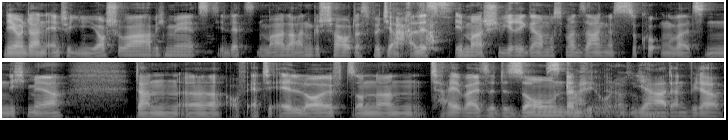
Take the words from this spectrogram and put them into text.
nee, und dann Anthony Joshua habe ich mir jetzt die letzten Male angeschaut. Das wird ja auch Ach, alles immer schwieriger, muss man sagen, das zu gucken, weil es nicht mehr dann äh, auf RTL läuft, sondern teilweise The Zone, dann Sky wieder, oder so. ja, dann wieder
